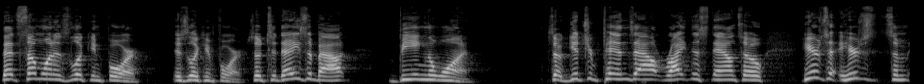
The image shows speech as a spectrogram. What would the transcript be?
that someone is looking for is looking for. So today's about being the one. So get your pens out, write this down. So here's here's some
